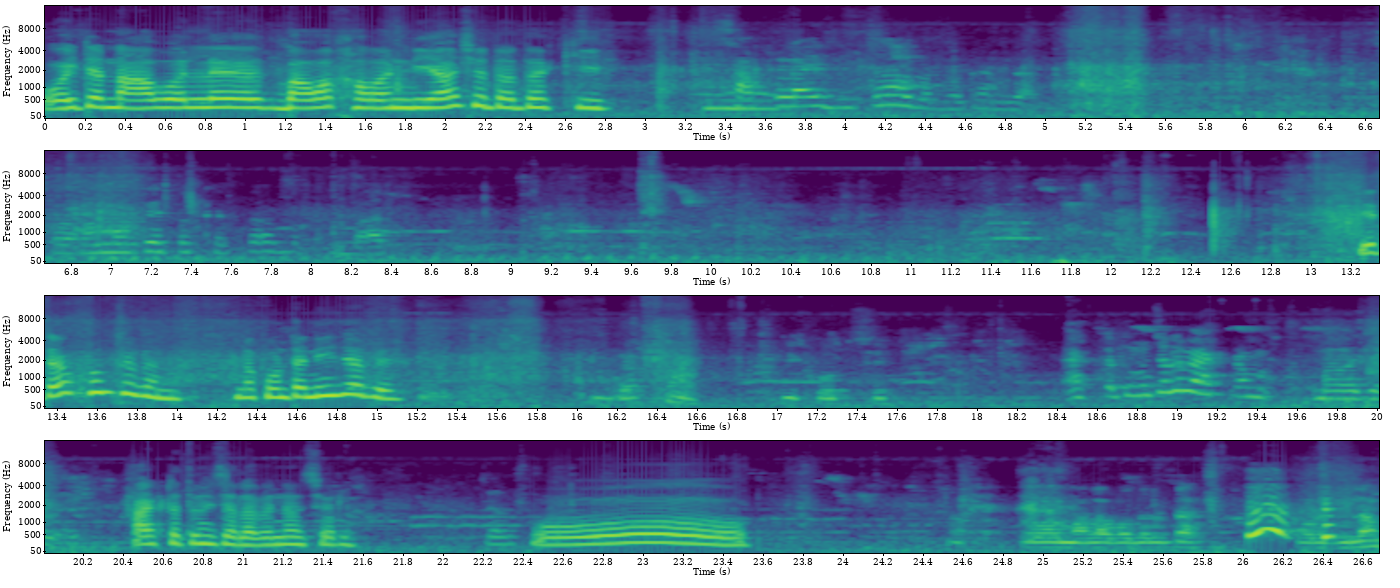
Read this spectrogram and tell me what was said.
ওইটা না বললে বাবা খাবার নিয়ে আসে ওটা কি? সাপ্লাই দিতে হবে দোকানদার আমাকে তো খেতে হবে এটাও খুলছো কেন? না কোনটা নিয়ে যাবে? দেখো কি করছি। একটা তুমি চালাবে একটা বাবা চালাবে। আরেকটা তুমি চালাবে না চলো। ও। তোমার মালা বদলটা করে দিলাম।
